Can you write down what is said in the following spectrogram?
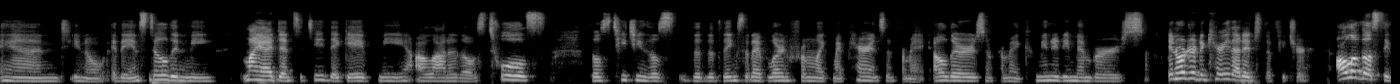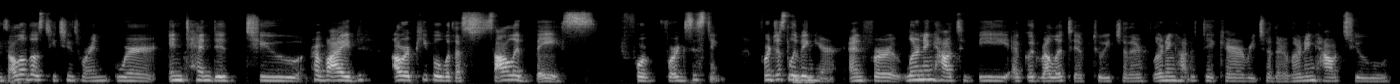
And you know they instilled in me my identity. They gave me a lot of those tools those teachings those the, the things that i've learned from like my parents and from my elders and from my community members in order to carry that into the future. All of those things all of those teachings were in, were intended to provide our people with a solid base for for existing for just living mm-hmm. here and for learning how to be a good relative to each other learning how to take care of each other learning how to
